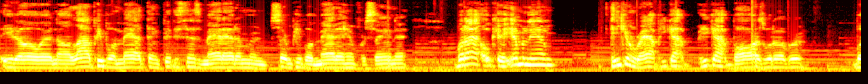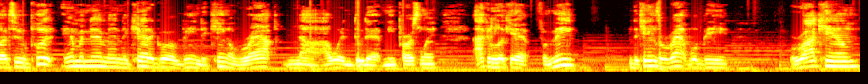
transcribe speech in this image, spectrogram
you know, and uh, a lot of people are mad. I think 50 Cent's mad at him, and certain people are mad at him for saying it. But I, okay, Eminem, he can rap. He got he got bars, whatever. But to put Eminem in the category of being the king of rap, nah, I wouldn't do that. Me personally, I could look at for me, the kings of rap would be Rakim,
